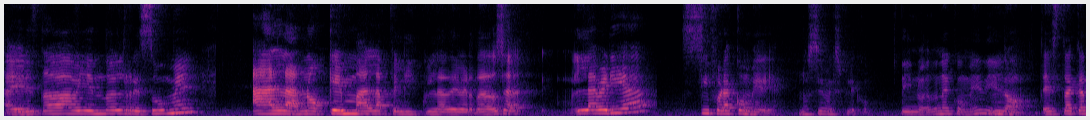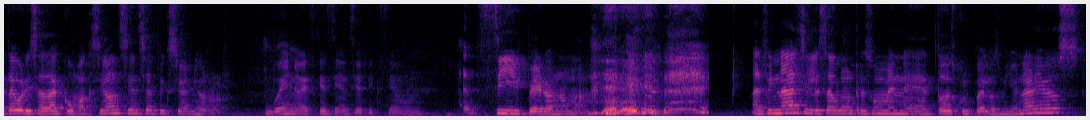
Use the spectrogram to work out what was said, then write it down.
Ayer estaba viendo el resumen. Ala, no, qué mala película, de verdad. O sea, la vería si fuera comedia. No sé si me explico. Y no es una comedia. No, está categorizada como acción, ciencia ficción y horror. Bueno, es que ciencia ficción. Sí, pero no mames. Al final, si les hago un resumen, eh, todo es culpa de los millonarios.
